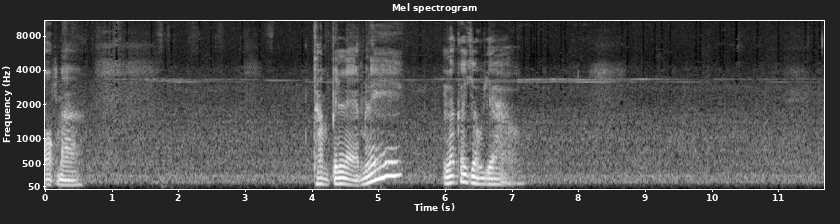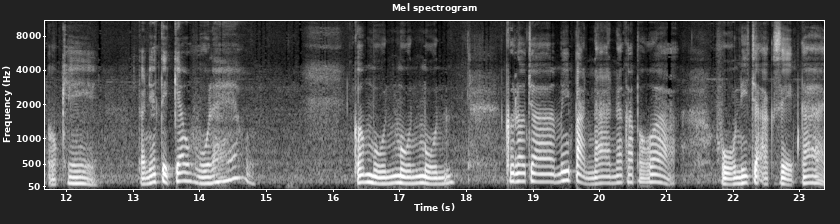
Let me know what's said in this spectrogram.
ออกมาทำเป็นแหลมเล็ก แล้วก็ยาวๆ โอ เค ตอนนี้ติดแก้วหูแล้ว ก็หมุนหมุนหมุน คือเราจะไม่ปั่นนานนะครับ เพราะว่า หูนี้จะอักเสบง่าย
